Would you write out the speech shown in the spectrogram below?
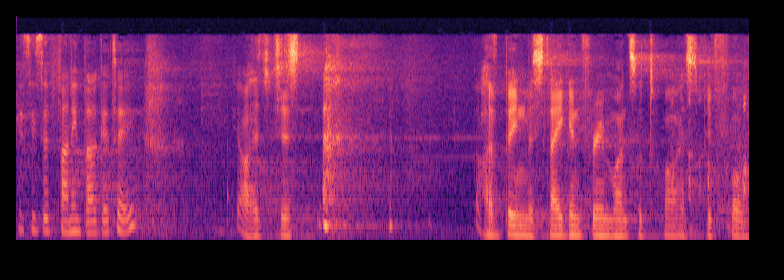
Because he's a funny bugger too. I just. I've been mistaken for him once or twice before.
